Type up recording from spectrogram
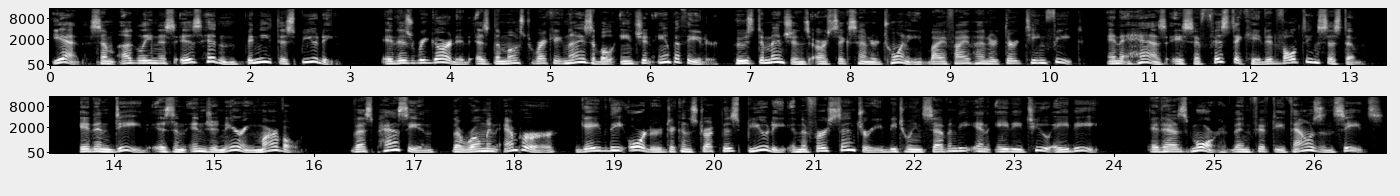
Yet, some ugliness is hidden beneath this beauty. It is regarded as the most recognizable ancient amphitheater, whose dimensions are 620 by 513 feet and it has a sophisticated vaulting system. It indeed is an engineering marvel. Vespasian, the Roman emperor, gave the order to construct this beauty in the first century between 70 and 82 AD. It has more than 50,000 seats.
